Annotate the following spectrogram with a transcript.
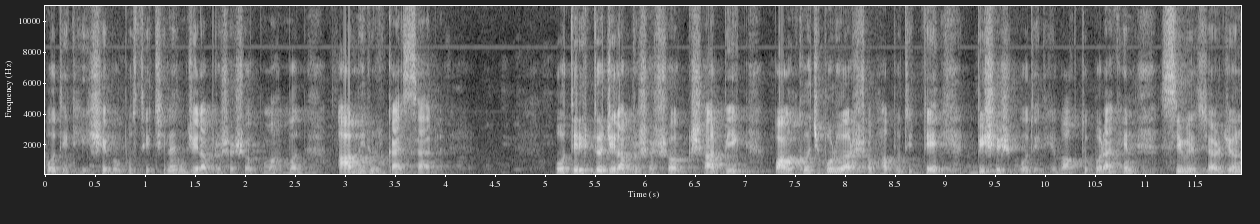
অতিথি হিসেবে উপস্থিত ছিলেন জেলা প্রশাসক মোহাম্মদ আমিরুল কায়সার। অতিরিক্ত জেলা প্রশাসক সার্বিক পঙ্কজ বড়ুয়ার সভাপতিত্বে বিশেষ অতিথির বক্তব্য রাখেন সিভিল সার্জন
